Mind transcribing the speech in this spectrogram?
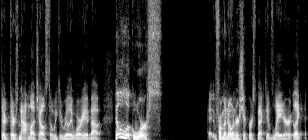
they're, there's not much else that we could really worry about. He'll look worse eh, from an ownership perspective later. Like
